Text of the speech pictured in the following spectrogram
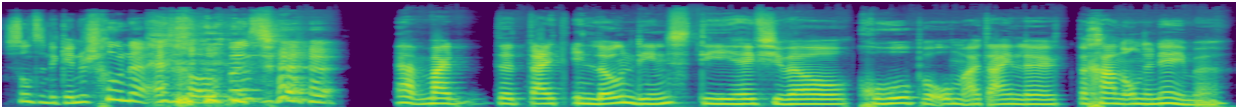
stond in de kinderschoenen en geopend. ja, maar de tijd in loondienst, die heeft je wel geholpen om uiteindelijk te gaan ondernemen.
